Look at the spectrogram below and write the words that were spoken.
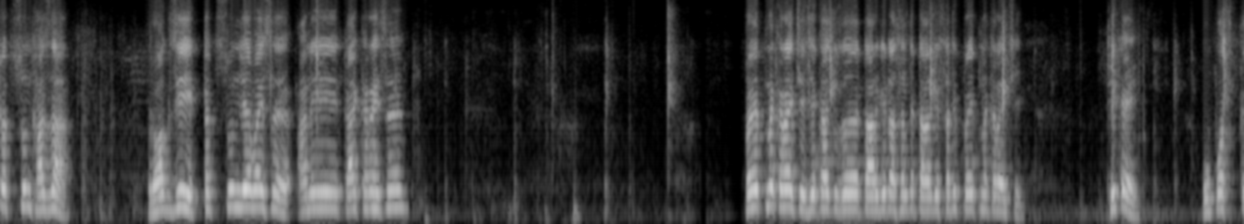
टचसून खाजा रॉकजी टचसून जेवायचं. आणि काय करायचं? प्रयत्न करायचे. जे काय तुझं टार्गेट असेल त्या टार्गेटसाठी प्रयत्न करायचे. ठीक आहे? उपवास क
